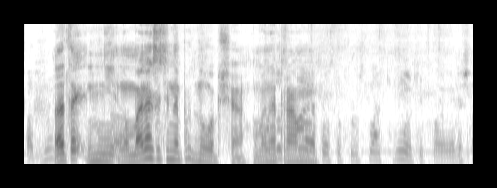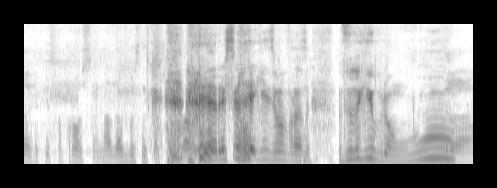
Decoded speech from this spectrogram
подумав? Так, ні, ну у мене, кстати, не подну взагалі. У мене Походу, стая прям. просто пришла, ну, типа, решать какие вопросы. Надо Я решила якісь вопроси. Ну це такий прям. у Да.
